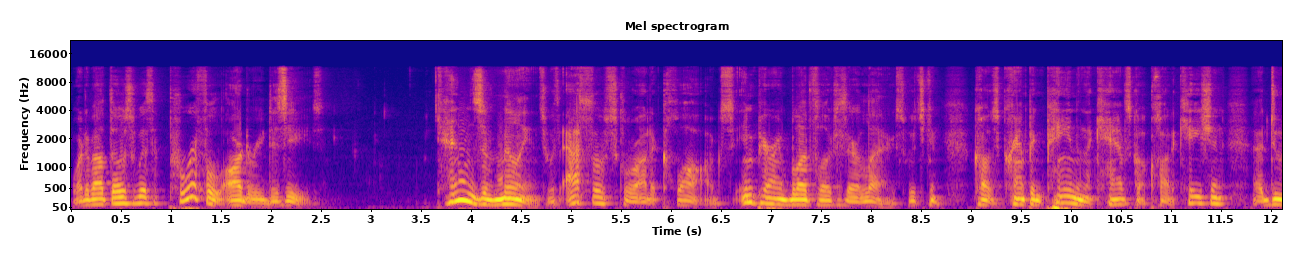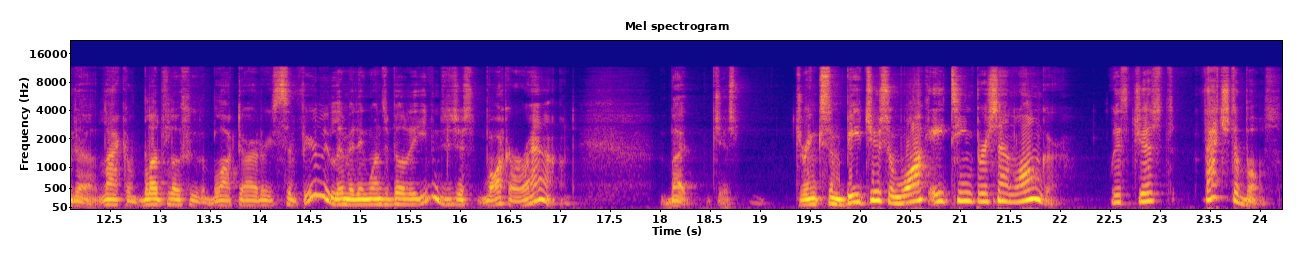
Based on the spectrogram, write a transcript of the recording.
What about those with peripheral artery disease? Tens of millions with atherosclerotic clogs, impairing blood flow to their legs, which can cause cramping pain in the calves called claudication, uh, due to lack of blood flow through the blocked arteries, severely limiting one's ability even to just walk around. But just drink some beet juice and walk 18% longer, with just vegetables.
